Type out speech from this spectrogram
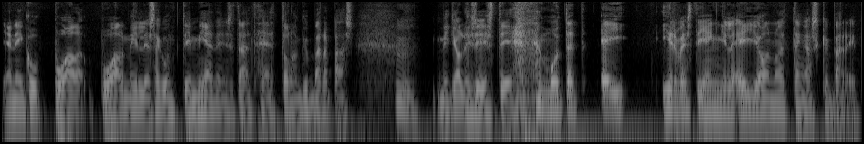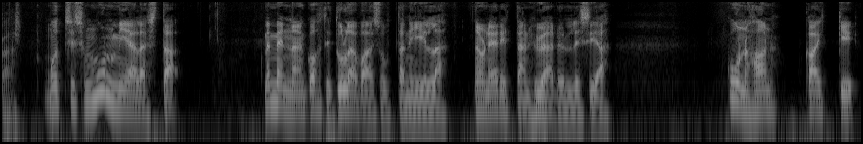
Ja niin kuin puol, puoli millisekuntia mietin sitä, että hei, tuolla on kypärä päässä, Hmm. mikä oli siistiä. mutta ei, hirveästi jengille ei ole noitten kanssa kypäriä päässä. Mutta siis mun mielestä me mennään kohti tulevaisuutta niillä. Ne on erittäin hyödyllisiä, kunhan kaikki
